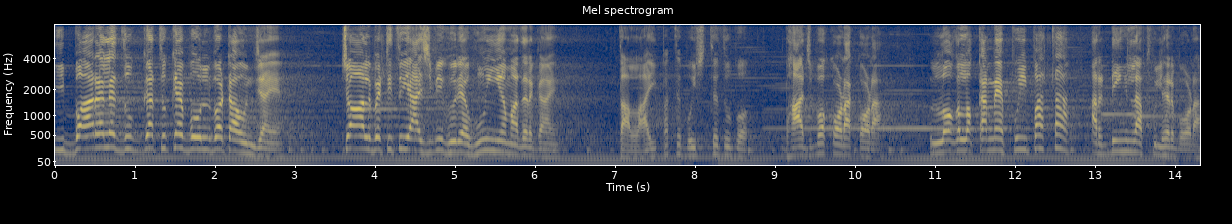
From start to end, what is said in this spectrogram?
ইবার এলে দুর্গা তোকে বলব টাউন যায়। চল বেটি, তুই আসবি ঘুরে, হুই আমাদের গায়ে। তালাই পাতে বসতে দুব, ভাজব কড়া কড়া। লগ লকানে পুই পাতা আর ডিংলা ফুলের বড়া।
